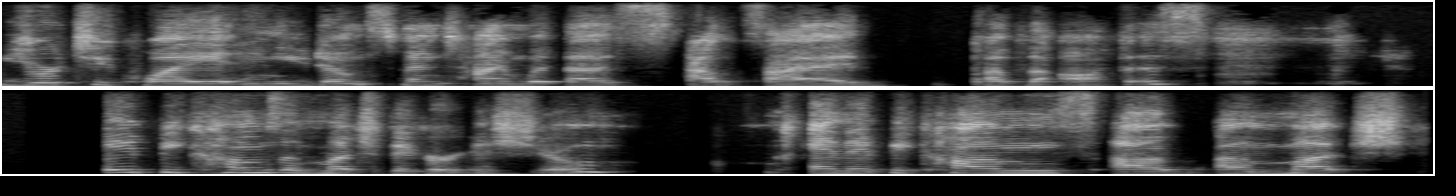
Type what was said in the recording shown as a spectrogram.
you're too quiet and you don't spend time with us outside of the office. It becomes a much bigger issue and it becomes a, a much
